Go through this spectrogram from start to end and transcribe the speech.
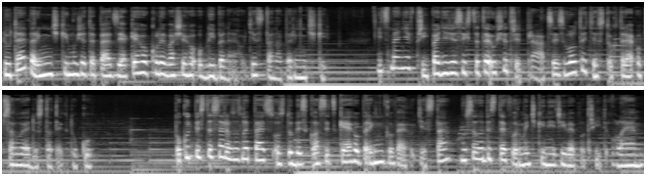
Duté perníčky můžete péct z jakéhokoliv vašeho oblíbeného těsta na perníčky. Nicméně v případě, že si chcete ušetřit práci, zvolte těsto, které obsahuje dostatek tuku. Pokud byste se rozhodli péct ozdoby z klasického perníkového těsta, museli byste formičky nejdříve potřít olejem.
